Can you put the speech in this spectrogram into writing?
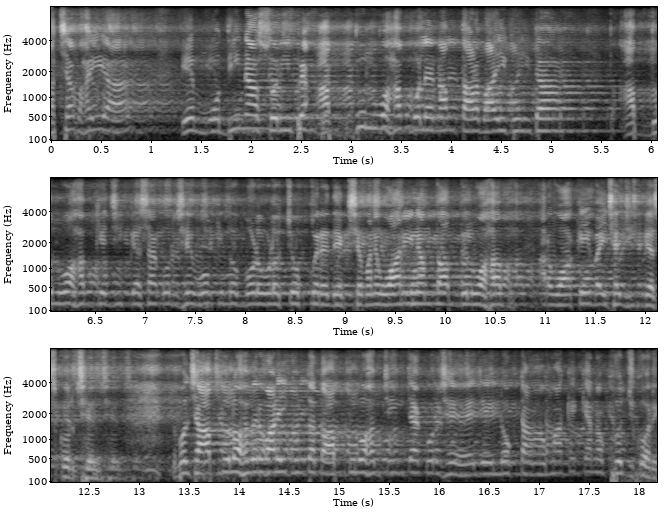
আচ্ছা ভাইয়া, এ মদিনা শরীফে আব্দুল ওহাব বলে নাম, তার বাড়ি কোনটা? আব্দুল ওয়াহাবকে জিজ্ঞাসা করছে, ও কিন্তু বড় বড় চোখ করে দেখছে মানে ওয়ারই নাম তো আব্দুল ওয়াহাব, আর ওয়াকেই বাইছা জিজ্ঞেস করছে। বলছে, আব্দুল ওয়াহাবের বাড়ি কোনটা? তো আব্দুল ওয়াহাব চিন্তা করছে যে এই লোকটা আমাকে কেন খোঁজ করে?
